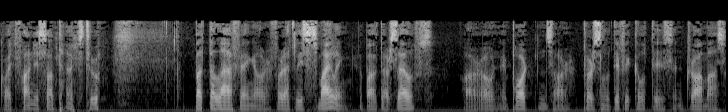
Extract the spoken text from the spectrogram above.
quite funny sometimes too, but the laughing or for at least smiling about ourselves, our own importance, our personal difficulties and dramas.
